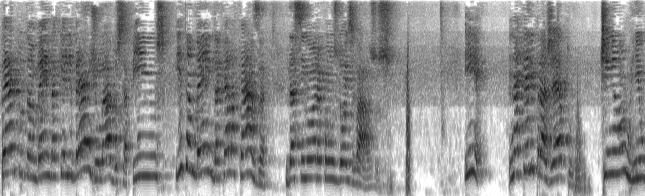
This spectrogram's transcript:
perto também daquele brejo lá dos sapinhos e também daquela casa da senhora com os dois vasos. E naquele trajeto tinha um rio,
